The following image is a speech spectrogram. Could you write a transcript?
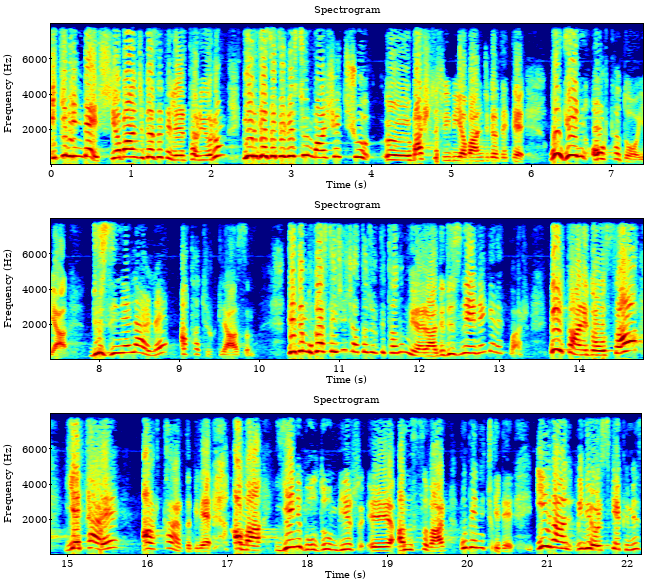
2005 yabancı gazeteleri tarıyorum. Bir gazetede sür manşet şu e, başlıklı bir yabancı gazete. Bugün Orta Doğu'ya düzinelerle Atatürk lazım. Dedim bu gazeteci hiç Atatürk'ü tanımıyor herhalde. Düzineye ne gerek var? Bir tane de olsa yeter artardı bile. Ama yeni bulduğum bir e, anısı var. Bu beni çok etkiledi. İran biliyoruz ki hepimiz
